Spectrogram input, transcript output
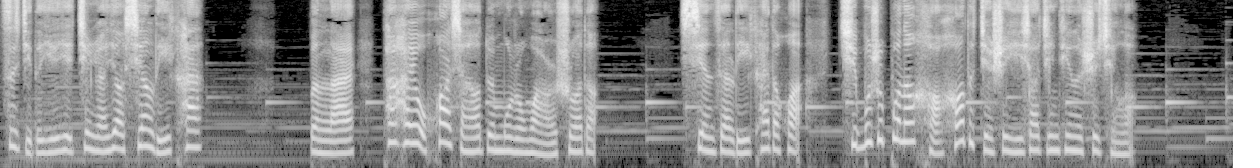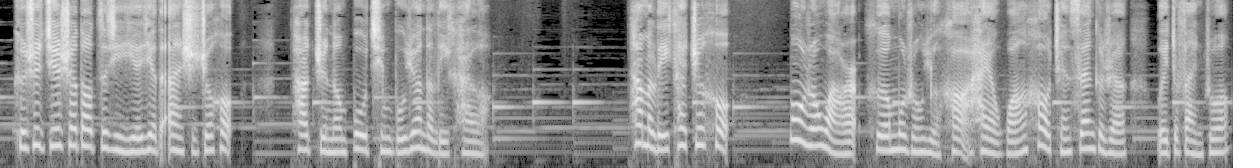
自己的爷爷竟然要先离开，本来他还有话想要对慕容婉儿说的。现在离开的话，岂不是不能好好的解释一下今天的事情了？可是接收到自己爷爷的暗示之后，他只能不情不愿的离开了。他们离开之后，慕容婉儿和慕容允浩还有王浩辰三个人围着饭桌，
